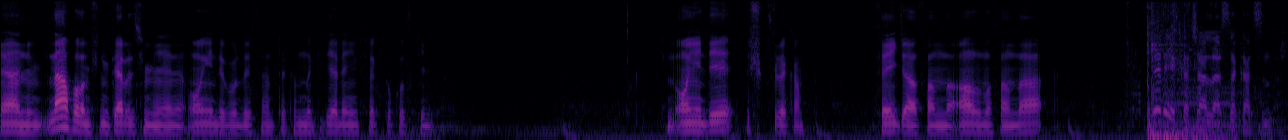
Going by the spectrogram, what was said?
Yani ne yapalım şimdi kardeşim yani 17 buradaysan takımdaki diğer en yüksek 9 kill. Şimdi 17 düşük bir rakam. Sage alsan da almasan da Nereye kaçarlarsa kaçsınlar.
